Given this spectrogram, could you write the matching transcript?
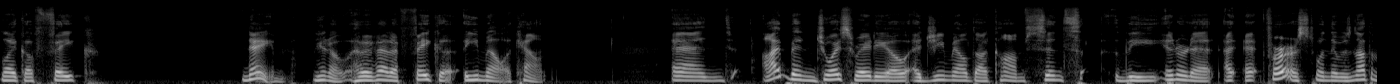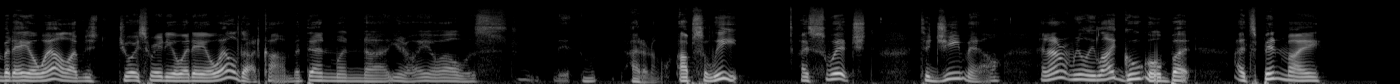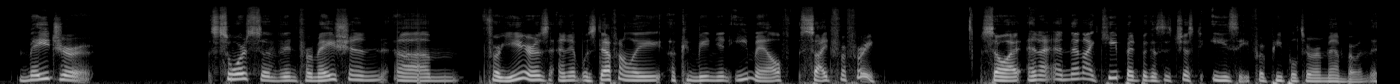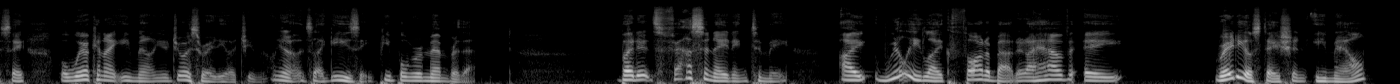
like a fake name? You know, have I had a fake uh, email account? And I've been Joyce Radio at gmail.com since the internet. At first, when there was nothing but AOL, I was Joyce Radio at AOL.com. But then when, uh, you know, AOL was, I don't know, obsolete, I switched to Gmail. And I don't really like Google, but it's been my major source of information um, for years, and it was definitely a convenient email site for free. So I and I, and then I keep it because it's just easy for people to remember when they say, "Well, where can I email you?" Joyce Radio at Gmail. You know, it's like easy. People remember that. But it's fascinating to me. I really like thought about it. I have a radio station email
